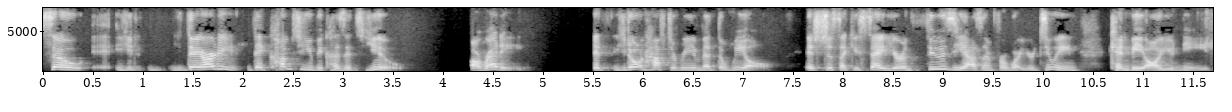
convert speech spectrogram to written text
So eh, you, they already, they come to you because it's you already it, you don't have to reinvent the wheel. It's just like you say, your enthusiasm for what you're doing can be all you need.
